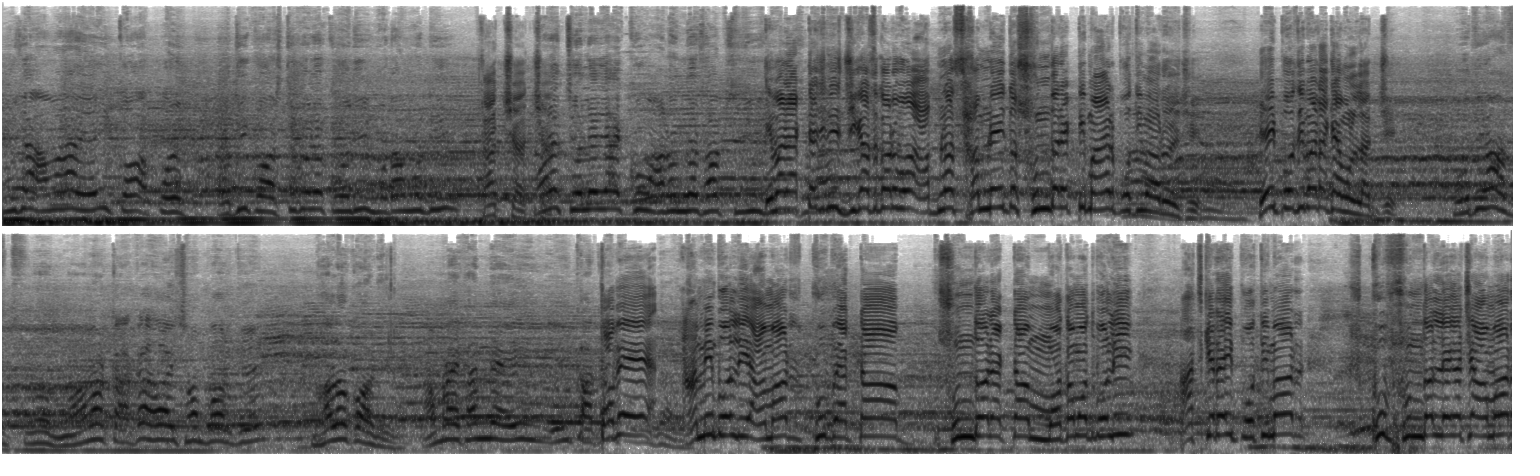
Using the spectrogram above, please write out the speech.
পূজা আমরা এই অতি কষ্ট করে করি মোটামুটি। আচ্ছা আচ্ছা। মানে চলে যায় খুব আনন্দ সব এবার একটা জিনিস জিজ্ঞাসা করব আপনার সামনেই তো সুন্দর একটি মায়ের প্রতিমা রয়েছে। এই প্রতিমাটা কেমন লাগছে? প্রতিমা আমার কাকা হয় সম্পর্কে। ভালো করে। আমরা এখানে এই এই তবে আমি বলি আমার খুব একটা সুন্দর একটা মতামত বলি। আজকের এই প্রতিমার খুব সুন্দর লেগেছে আমার।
